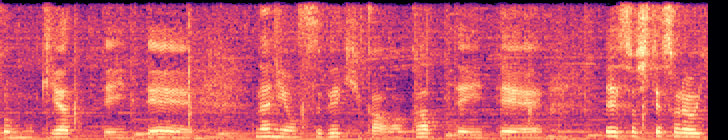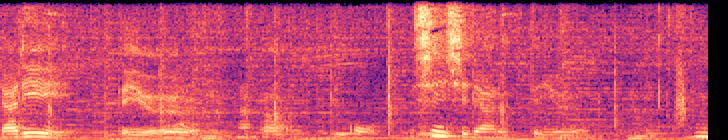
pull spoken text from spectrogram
と向き合っていて何をすべきか分かっていてでそしてそれをやりっていうなんかこう真摯であるっていう。うん。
